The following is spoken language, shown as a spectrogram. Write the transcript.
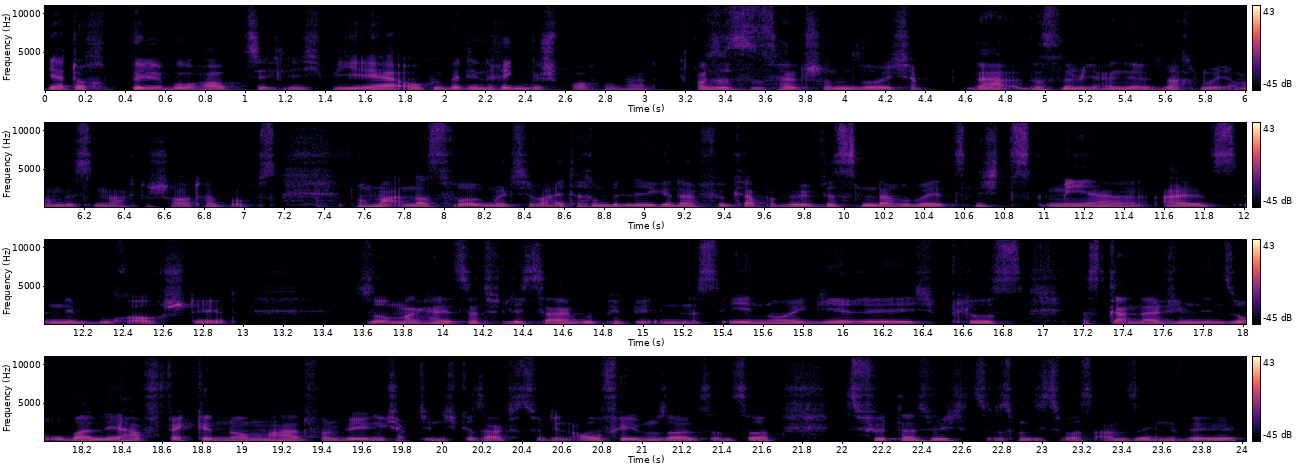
ja, doch Bilbo hauptsächlich, wie er auch über den Ring gesprochen hat. Also es ist halt schon so, ich habe, ja, das ist nämlich eine der Sachen, wo ich auch mal ein bisschen nachgeschaut habe, ob es nochmal anderswo irgendwelche weiteren Belege dafür gab, aber wir wissen darüber jetzt nichts mehr, als in dem Buch auch steht. So, man kann jetzt natürlich sagen, gut, Pippin ist eh neugierig, plus, dass Gandalf ihm den so oberlehrhaft weggenommen hat, von wegen, ich habe dir nicht gesagt, dass du den aufheben sollst und so. Das führt natürlich dazu, dass man sich sowas ansehen will,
